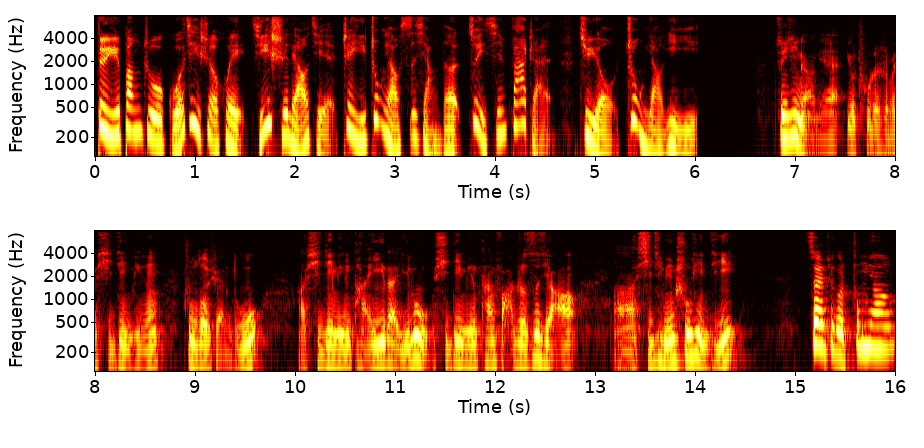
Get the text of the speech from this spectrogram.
对于帮助国际社会及时了解这一重要思想的最新发展，具有重要意义。最近两年又出了什么？习近平著作选读啊，习近平谈“一带一路”，习近平谈法治思想啊，习近平书信集，在这个中央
